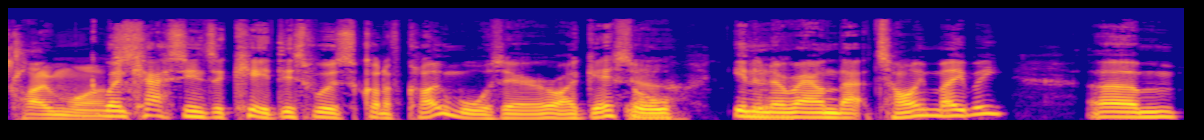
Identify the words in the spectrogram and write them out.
Clone Wars. when Cassian's a kid. This was kind of Clone Wars era, I guess, Yeah. or in and around that time, maybe. Um,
